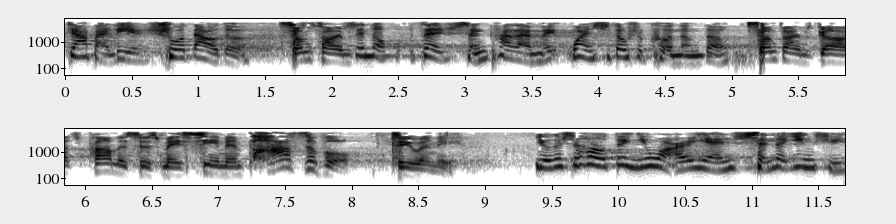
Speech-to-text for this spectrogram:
加百列说到的， Sometimes, 真的在神看来，没万事都是可能的。 sometimes God's promises may seem impossible to you and me. 有的时候，对你我而言，神的应许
